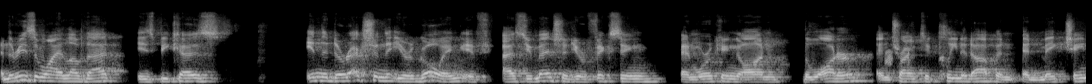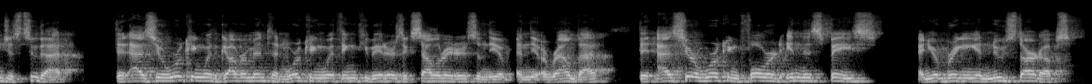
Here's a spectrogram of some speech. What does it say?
and the reason why I love that is because in the direction that you're going, if, as you mentioned, you're fixing and working on the water and trying to clean it up and, and make changes to that, that as you're working with government and working with incubators, accelerators, and the and the around that, that as you're working forward in this space and you're bringing in new startups,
